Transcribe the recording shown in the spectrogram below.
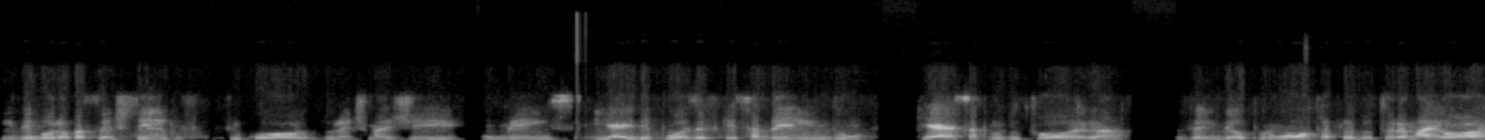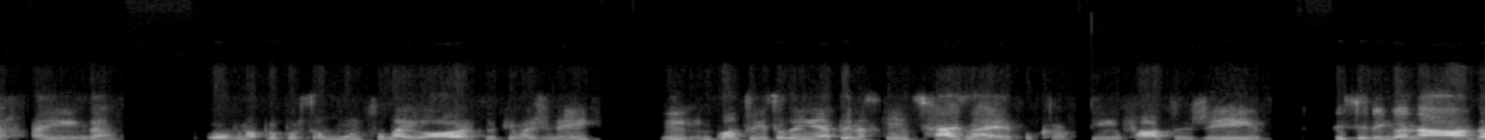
e demorou bastante tempo, ficou durante mais de um mês. E aí depois eu fiquei sabendo que essa produtora vendeu para uma outra produtora maior ainda. Houve uma proporção muito maior do que eu imaginei. E enquanto isso, eu ganhei apenas 500 reais na época. Assim, o fato de ter sido enganada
